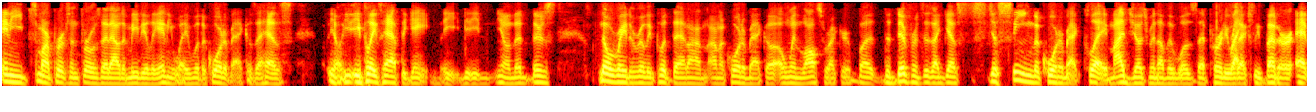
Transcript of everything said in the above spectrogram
any smart person throws that out immediately anyway with a quarterback because it has, you know, he, he plays half the game. He, he, you know, that there's no way to really put that on on a quarterback a, a win loss record. But the difference is, I guess, just seeing the quarterback play. My judgment of it was that Purdy was actually better at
